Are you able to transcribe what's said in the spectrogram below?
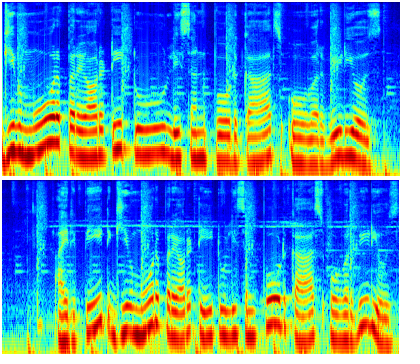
give more priority to listen podcasts over videos. I repeat, give more priority to listen podcasts over videos.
